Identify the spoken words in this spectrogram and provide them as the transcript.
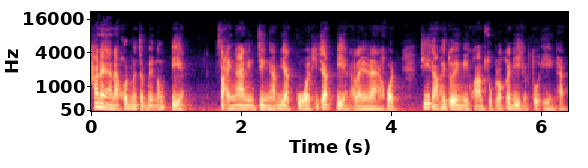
ถ้าในอนาคตมันจะเป็นต้องเปลี่ยน สายงานจริง ๆ ครับ อย่ากกลัวที่จะเปลี่ยนอะไรในอนาคตที่ทำให้ตัวเองมีความสุขแล้วก็ดีกับตัวเองครับ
